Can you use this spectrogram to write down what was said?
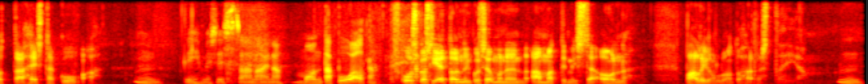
ottaa heistä kuvaa. Mm, ihmisissä on aina monta puolta. Uskoisin, että on niin semmoinen ammatti, missä on paljon luontoharrastajia. Mm.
